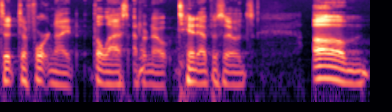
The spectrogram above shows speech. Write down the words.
to, to Fortnite the last, I don't know, 10 episodes. Um,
